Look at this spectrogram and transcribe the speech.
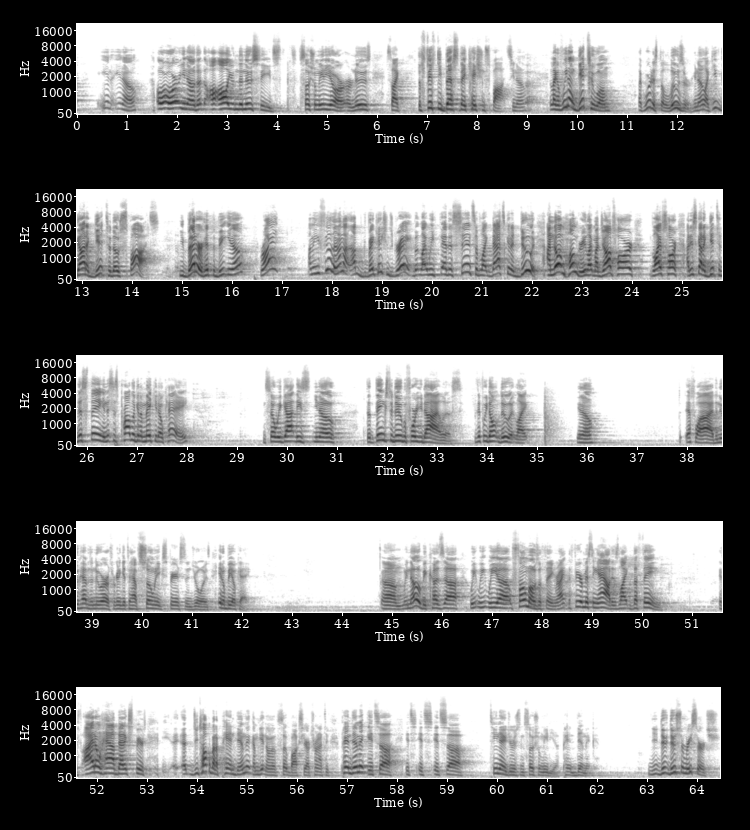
you know, or, or you know, the, the, all your, the news feeds, social media or, or news, it's like the 50 best vacation spots, you know. Like, if we don't get to them, like, we're just a loser, you know? Like, you've got to get to those spots. You better hit the beat, you know? Right? I mean, you feel that. I'm not, I'm, vacation's great, but like, we had this sense of like, that's going to do it. I know I'm hungry. Like, my job's hard, life's hard. I just got to get to this thing, and this is probably going to make it okay. And so we got these, you know, the things to do before you die list. If we don't do it, like, you know, FYI, the new heavens and new earth, we're going to get to have so many experiences and joys. It'll be okay. Um, we know because uh, we, we, we uh, FOMO is a thing, right? The fear of missing out is like the thing. If I don't have that experience, uh, do you talk about a pandemic? I'm getting on a soapbox here. I try not to. Pandemic, it's, uh, it's, it's, it's uh, teenagers and social media. Pandemic. You do, do some research,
